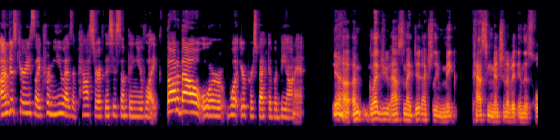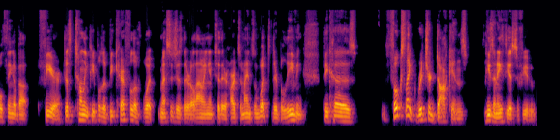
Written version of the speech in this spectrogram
I'm just curious, like from you as a pastor, if this is something you've like thought about or what your perspective would be on it. Yeah, I'm glad you asked. And I did actually make passing mention of it in this whole thing about fear, just telling people to be careful of what messages they're allowing into their hearts and minds and what they're believing. Because folks like Richard Dawkins, he's an atheist if you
